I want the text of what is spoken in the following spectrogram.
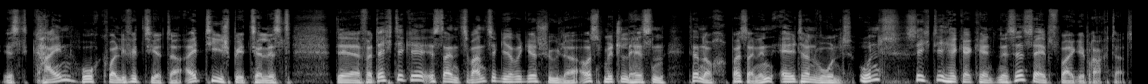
ist kein hochqualifizierter IT-Spezialist. Der Verdächtige ist ein 20-jähriger Schüler aus Mittelhessen, der noch bei seinen Eltern wohnt und sich die Hackerkenntnisse selbst beigebracht hat.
